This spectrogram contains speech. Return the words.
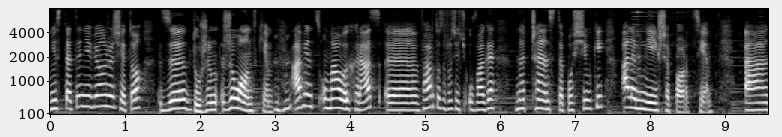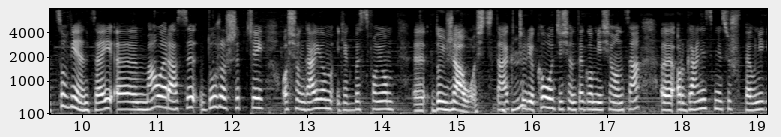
Niestety nie wiąże się to z dużym żołądkiem, Mhm. a więc u małych ras y, warto zwrócić uwagę na częste posiłki, ale mniejsze porcje. A co więcej, e, małe rasy dużo szybciej osiągają jakby swoją e, dojrzałość, tak? Mhm. Czyli około 10 miesiąca e, organizm jest już w pełni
